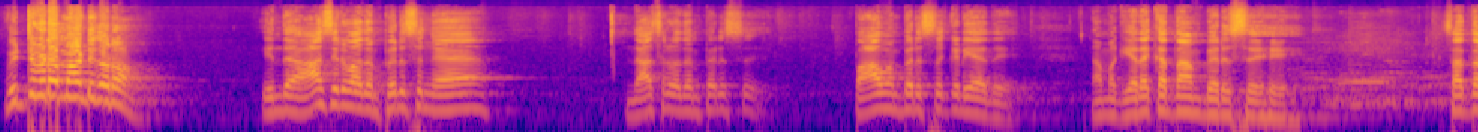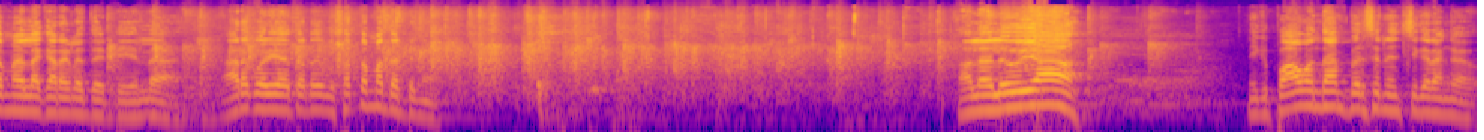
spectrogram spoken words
விட்டுவிட மாட்டுக்கிறோம். இந்த ஆசீர்வாதம் பெருசுங்க. இந்த ஆசீர்வாதம் பெருசு. பாவம் பெருசு கிடையாது. நமக்கு இறக்கத்தான் பெருசு. சத்தமா இல்லை கரங்களை தட்டி இல்லை. அரைக்குறையா தட்டு சத்தமா தட்டுங்க. ஹalleluya இன்னைக்கு பாவம் தான் பெருசு நினச்சிக்கிறாங்க.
